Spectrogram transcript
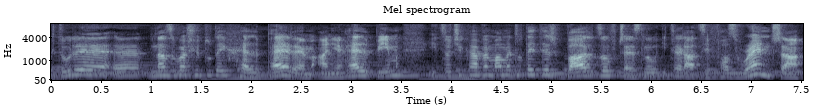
który e, nazywa się tutaj Helperem, a nie Helpim. I co ciekawe, mamy tutaj też bardzo wczesną iterację Fuzz Rancha,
